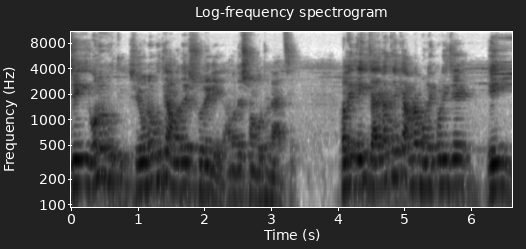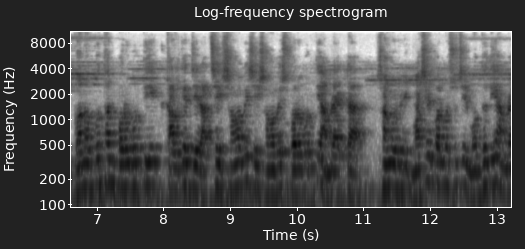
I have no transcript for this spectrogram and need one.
যেই অনুভূতি সেই অনুভূতি আমাদের শরীরে আমাদের সংগঠনে আছে। ফলে এই জায়গা থেকে আমরা মনে করি যে এই গণ পরবর্তী, কালকের যে রাজশাহী সমাবেশ, এই সমাবেশ পরবর্তী আমরা একটা সাংগঠনিক মাসের কর্মসূচির মধ্য দিয়ে আমরা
